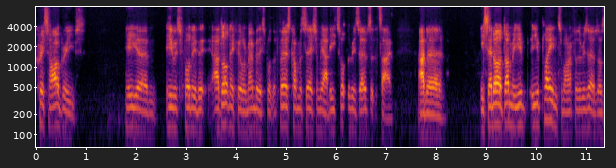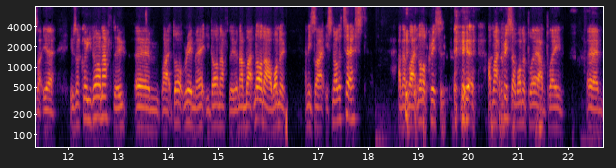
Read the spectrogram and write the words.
Chris Hargreaves. He um, he was funny that I don't know if you'll remember this, but the first conversation we had, he took the reserves at the time, and uh, he said, "Oh, Dom, are you are you playing tomorrow for the reserves?" I was like, "Yeah." He was like, "Oh, you don't have to. Um, like, don't worry, mate. You don't have to." And I'm like, "No, no, I want to." And he's like, "It's not a test." And I'm like, "No, Chris." I'm like, "Chris, I want to play. I'm playing." Um,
